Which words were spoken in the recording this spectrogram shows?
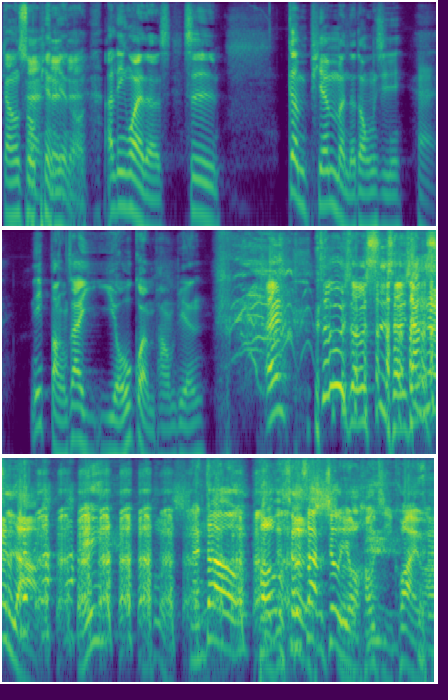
刚刚说骗电脑。啊，另外的是更偏门的东西，你绑在油管旁边，哎，这为什么似曾相识啊？哎，难道车上就有好几块吗？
